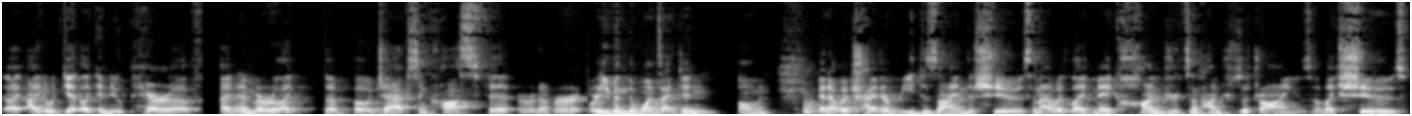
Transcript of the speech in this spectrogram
I, I, would get like a new pair of. I remember like the Bo Jackson CrossFit or whatever, or even the ones I didn't own, and I would try to redesign the shoes, and I would like make hundreds and hundreds of drawings of like shoes.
